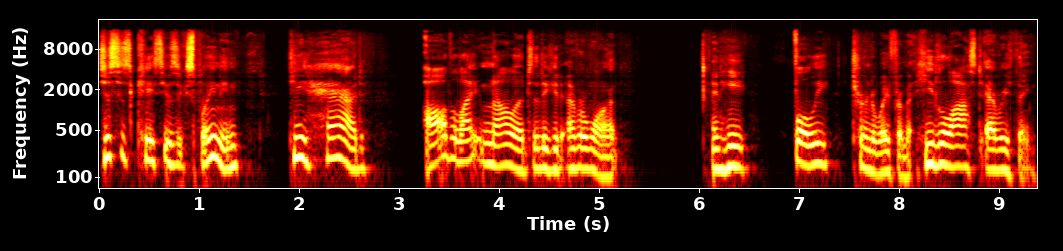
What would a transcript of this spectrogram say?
Just as Casey was explaining, he had all the light and knowledge that he could ever want, and he fully turned away from it. He lost everything.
